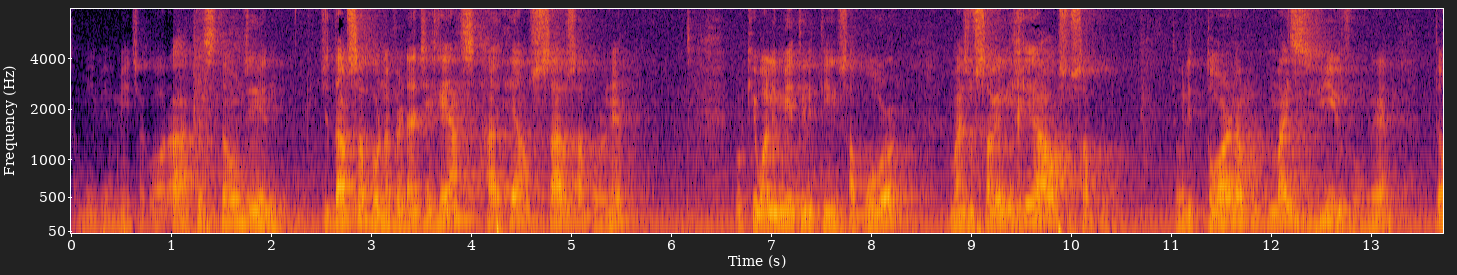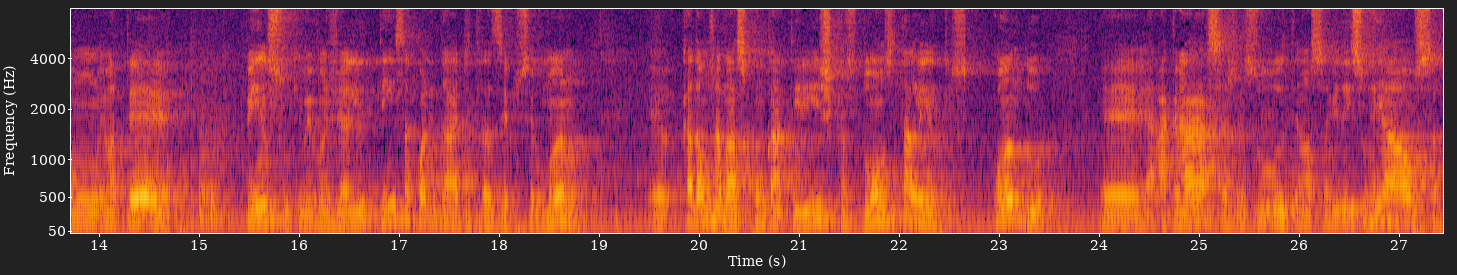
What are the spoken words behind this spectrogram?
também veio à mente agora a questão de, de dar o sabor, na verdade, de realçar o sabor, né? Porque o alimento ele tem o sabor, mas o sal ele realça o sabor. Então ele torna mais vivo, né? Então eu até penso que o evangelho tem essa qualidade de trazer para o ser humano. É, cada um já nasce com características, dons e talentos. Quando é, a graça, Jesus tem a nossa vida, isso realça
